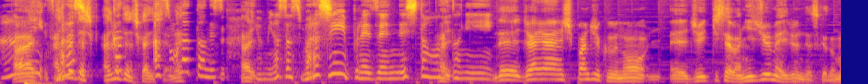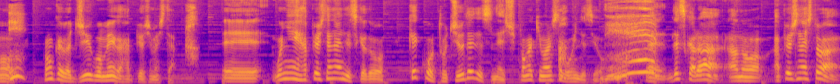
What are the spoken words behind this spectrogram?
はい初めてし、初めての司会であそうしたよね。だったんですはいや、。皆さん素晴らしいプレゼンでした、本当に。で、ジャイアン出版塾の、えー11期生は20名いるんですけども、え？今回は15名が発表しましたあ。えー、5人発表してないんですけど、結構途中でですね、出版が決まる人が多いんですよ。えーですから、あの、発表しない人は、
